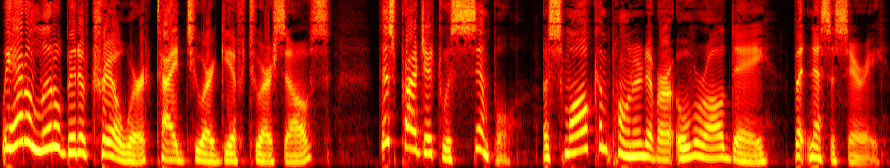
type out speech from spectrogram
We had a little bit of trail work tied to our gift to ourselves. This project was simple, a small component of our overall day, but necessary.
